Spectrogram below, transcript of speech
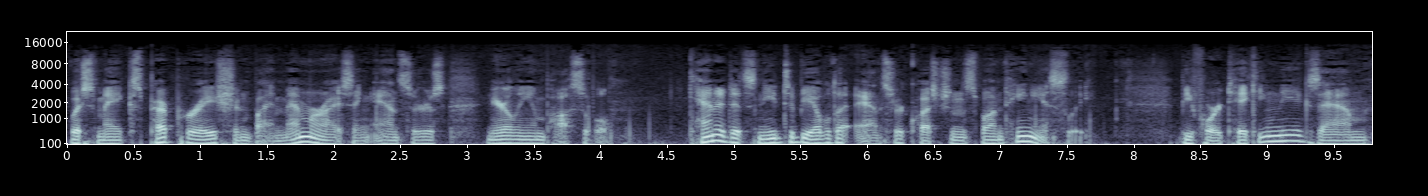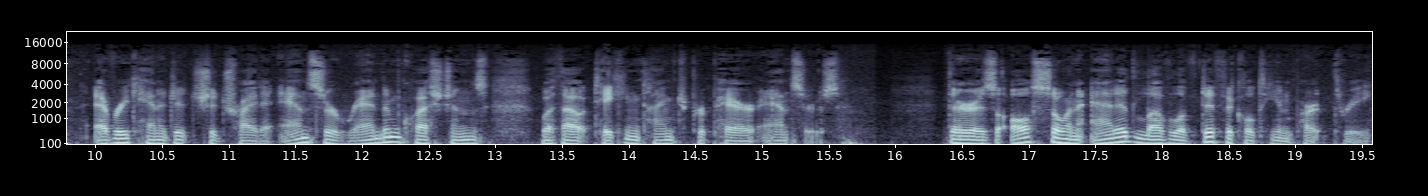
which makes preparation by memorizing answers nearly impossible. Candidates need to be able to answer questions spontaneously. Before taking the exam, every candidate should try to answer random questions without taking time to prepare answers. There is also an added level of difficulty in Part 3.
